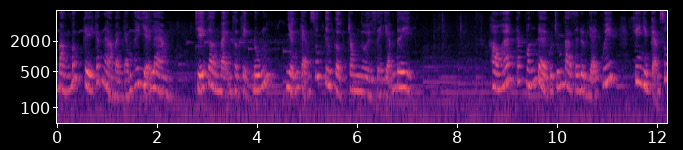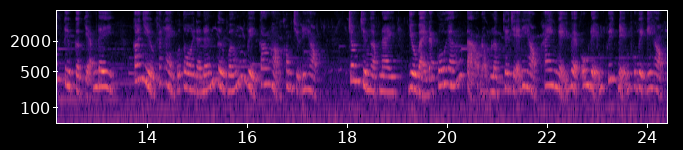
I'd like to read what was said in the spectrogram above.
bằng bất kỳ cách nào bạn cảm thấy dễ làm. Chỉ cần bạn thực hiện đúng, những cảm xúc tiêu cực trong người sẽ giảm đi. Hầu hết các vấn đề của chúng ta sẽ được giải quyết khi những cảm xúc tiêu cực giảm đi. Có nhiều khách hàng của tôi đã đến tư vấn vì con họ không chịu đi học trong trường hợp này dù bạn đã cố gắng tạo động lực cho trẻ đi học hay nghĩ về ưu điểm khuyết điểm của việc đi học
